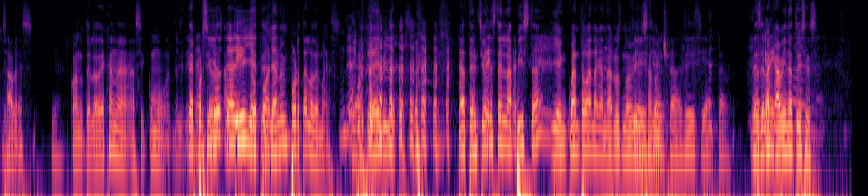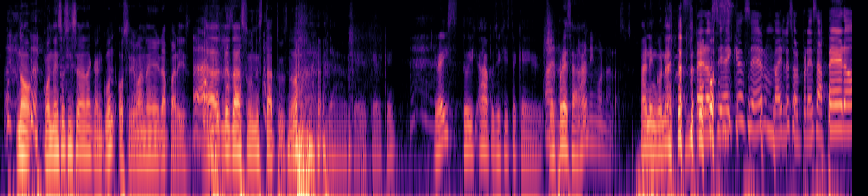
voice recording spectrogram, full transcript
Sí. ¿sabes? ya. Cuando te lo dejan a- así como... De por sí ya, ya hay billetes, ya no importa lo demás. Ya. Porque ya hay billetes. la atención está en la pista y en cuánto van a ganar los novios Sí, esa noche. cierto, sí, cierto. Desde Ok. la cabina tú dices, no, con eso sí se van a Cancún o se van a ir a París. Ya les das un estatus, ¿no? Ah, ya, ok, ok, ok. Grace, tú ah, pues dijiste que Ah, no, sorpresa, a mí ¿ah? ninguno de los dos. Ah, ninguna de las dos. Pero sí hay que hacer un baile sorpresa, pero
